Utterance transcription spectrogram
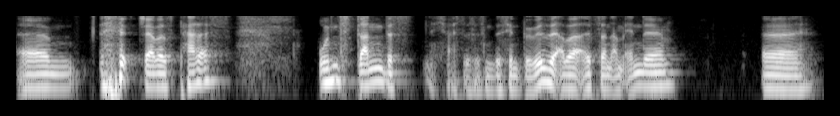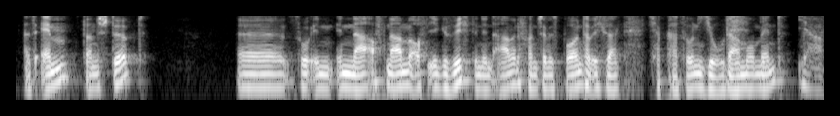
ähm, Jabba's Palace. Und dann, das, ich weiß, das ist ein bisschen böse, aber als dann am Ende, äh, als M dann stirbt, äh, so in, in Nahaufnahme auf ihr Gesicht, in den Armen von James Bond, habe ich gesagt, ich habe gerade so einen Yoda-Moment. Ja.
